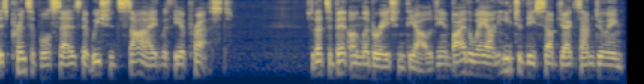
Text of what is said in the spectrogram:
this principle says that we should side with the oppressed. So that's a bit on liberation theology. And by the way, on each of these subjects, I'm doing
